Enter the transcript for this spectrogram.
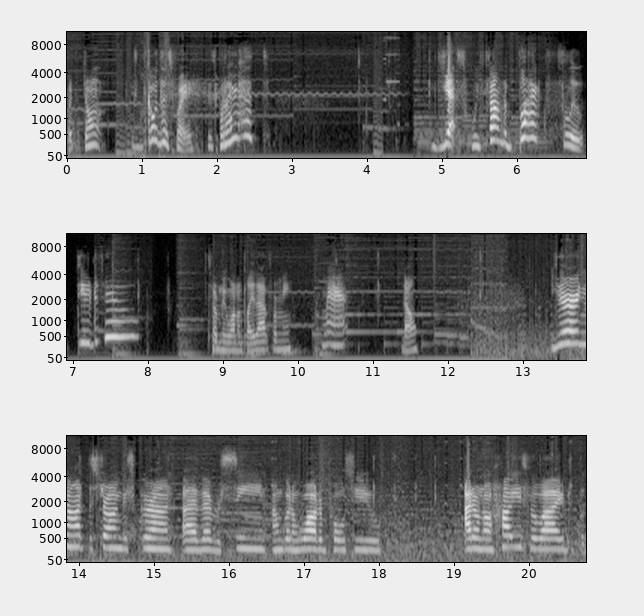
But don't go this way, is what I meant. Yes, we found a black flute. Doo doo doo. Somebody want to play that for me? Meh. No? You're not the strongest grunt I've ever seen. I'm gonna water pulse you. I don't know how you survived, but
